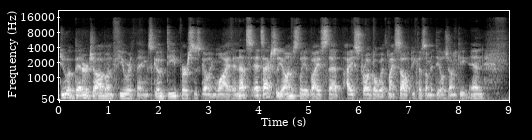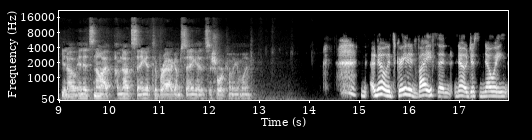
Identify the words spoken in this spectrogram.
do a better job on fewer things, go deep versus going wide. And that's, it's actually honestly advice that I struggle with myself because I'm a deal junkie and, you know, and it's not, I'm not saying it to brag. I'm saying it, it's a shortcoming of mine no, it's great advice. And no, just knowing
